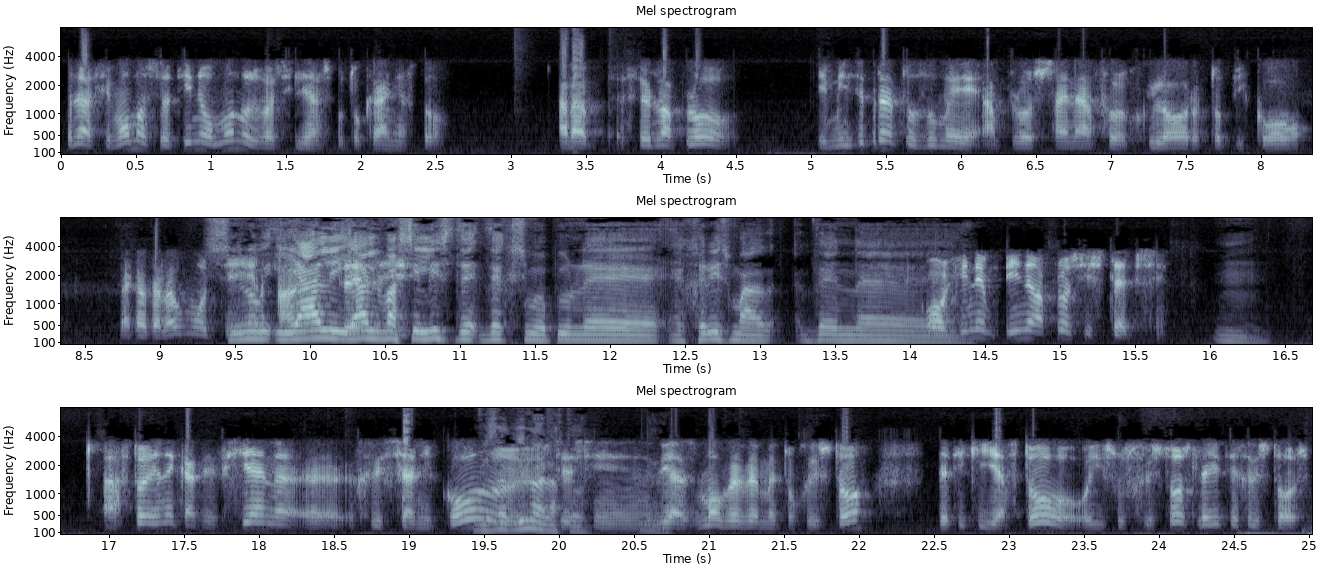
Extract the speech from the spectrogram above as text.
πρέπει να θυμόμαστε ότι είναι ο μόνος βασιλιάς που το κάνει αυτό. Άρα θέλω απλό, εμείς δεν πρέπει να το δούμε απλώς σαν ένα folklore τοπικό, να καταλάβουμε ότι... Συγγνώμη, οι άλλοι, θέλει... άλλοι βασιλείς δεν δε χρησιμοποιούν ε, χρήσμα, δεν... Ε... Όχι, είναι, είναι απλώς η στέψη. Mm. Αυτό είναι κατευθείαν ε, χριστιανικό, σε συνδυασμό βέβαια με τον Χριστό, γιατί και γι' αυτό ο Ιησούς Χριστός λέγεται Χριστός,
